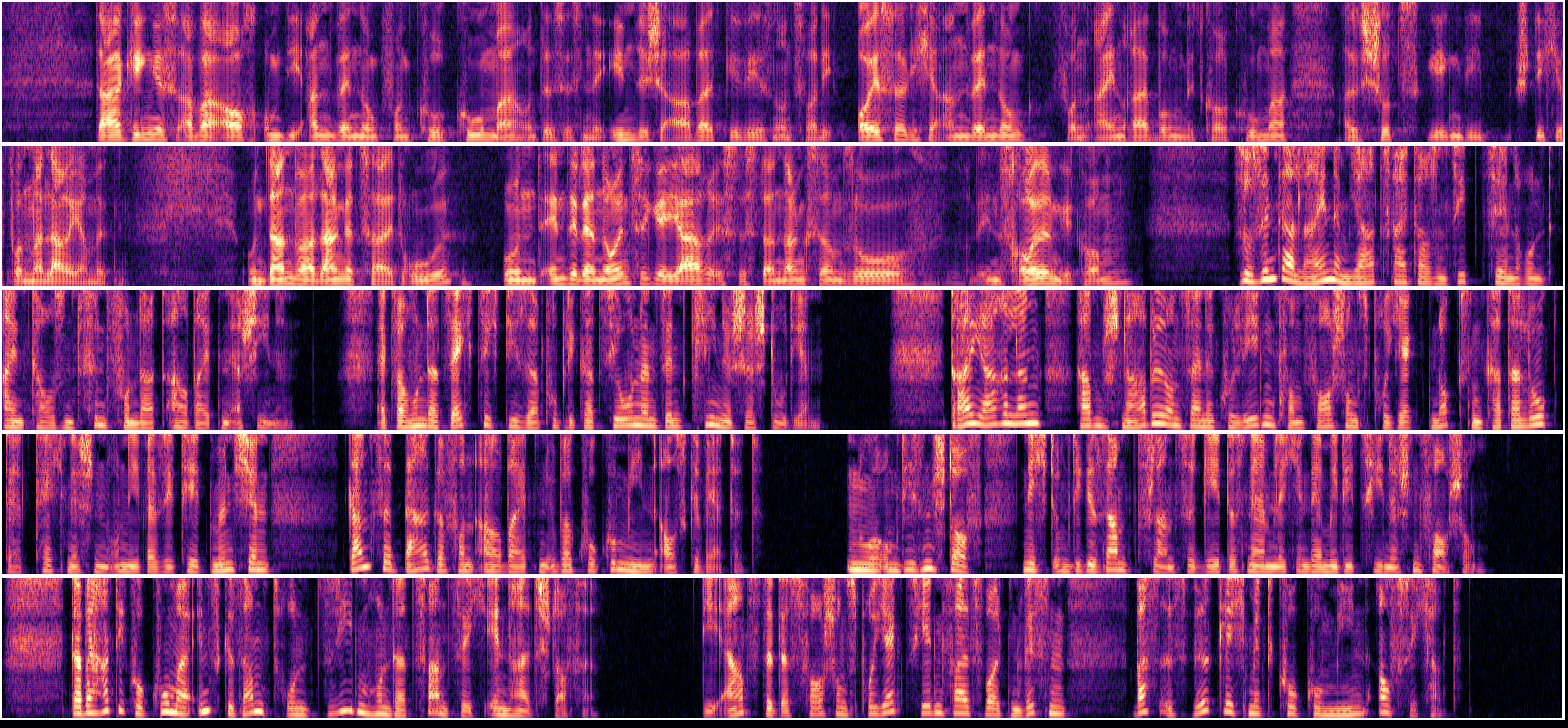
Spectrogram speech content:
Da ging es aber auch um die Anwendung von Kurkuma und das ist eine indische Arbeit gewesen und zwar die äußerliche Anwendung von Einreibungen mit Kurkuma als Schutz gegen die Stiche von Malariamücken. Und dann war lange Zeit Ruhe und Ende der 90er Jahre ist es dann langsam so ins Rollen gekommen. So sind allein im Jahr 2017 rund 1500 Arbeiten erschienen. Etwa 160 dieser Publikationen sind klinische Studien. Drei Jahre lang haben Schnabel und seine Kollegen vom Forschungsprojekt Noxen-Katalog der Technischen Universität München ganze Berge von Arbeiten über Kurkumin ausgewertet. Nur um diesen Stoff, nicht um die Gesamtpflanze geht es nämlich in der medizinischen Forschung. Dabei hat die Kurkuma insgesamt rund 720 Inhaltsstoffe. Die Ärzte des Forschungsprojekts jedenfalls wollten wissen, was es wirklich mit Kurkumin auf sich hat.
